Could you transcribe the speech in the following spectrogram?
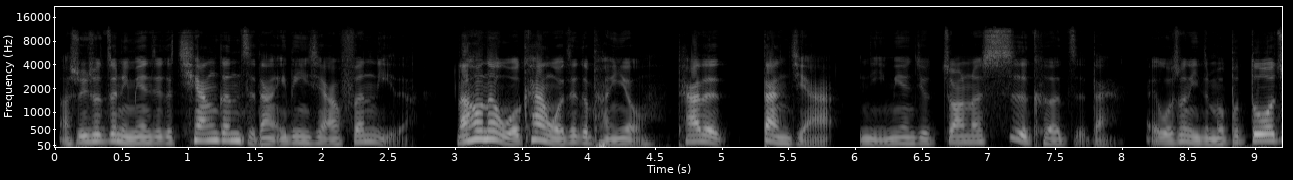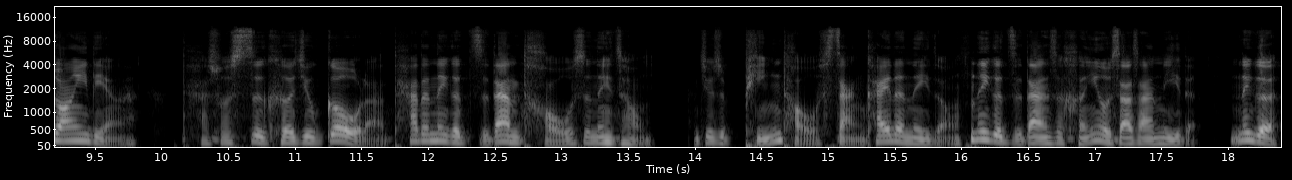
啊。所以说这里面这个枪跟子弹一定是要分离的。然后呢，我看我这个朋友他的弹夹里面就装了四颗子弹。哎，我说你怎么不多装一点啊？他说四颗就够了。他的那个子弹头是那种，就是平头散开的那种，那个子弹是很有杀伤力的。那个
